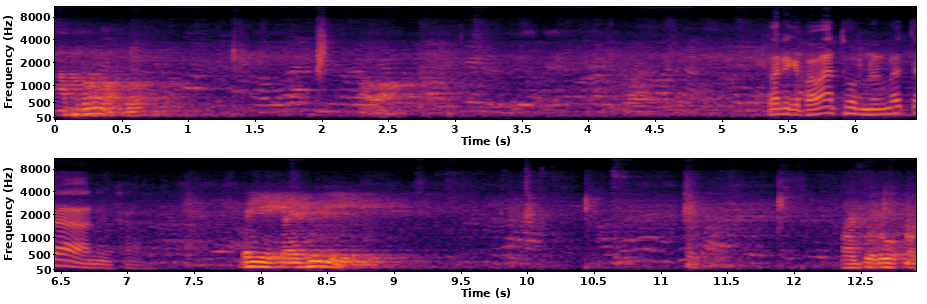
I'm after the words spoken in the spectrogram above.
อะเราะหลอกรถเอาออกตอนนี้ก็ประมาณทุ่มหนึ่งแล้วจ้านี่ค่ะได้ยินไหมผู้หญิงมาที่ลูกมา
